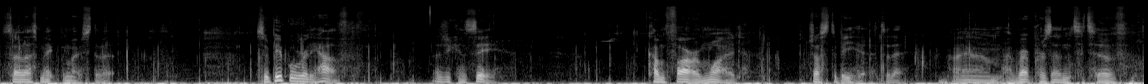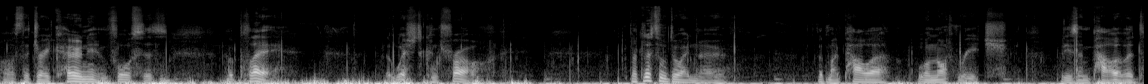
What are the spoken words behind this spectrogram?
So let's make the most of it. So people really have, as you can see, come far and wide just to be here today. I am a representative of the draconian forces at play that wish to control. But little do I know that my power will not reach these empowered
